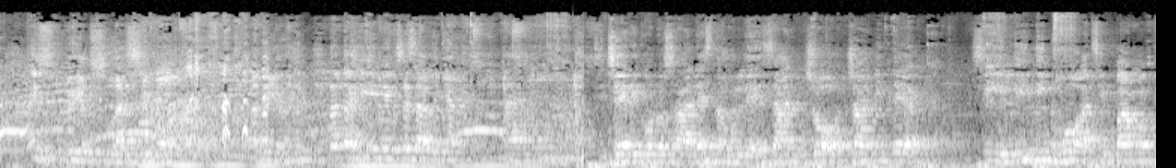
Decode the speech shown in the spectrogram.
Oh, speechless si mo. ano yun? Natahimik sa sabi niya. si Jericho Rosales na huli, Sanjo, Johnny Depp, si Min Ho at si Papa B,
